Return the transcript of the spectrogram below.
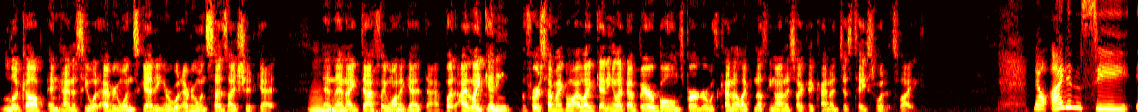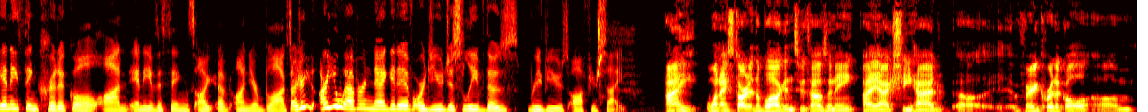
look up and kind of see what everyone's getting or what everyone says I should get. Mm-hmm. And then I definitely want to get that. But I like getting the first time I go, I like getting like a bare bones burger with kind of like nothing on it, so I could kind of just taste what it's like. Now, I didn't see anything critical on any of the things on, your blogs. Are you are you ever negative, or do you just leave those reviews off your site? I when I started the blog in 2008, I actually had uh, very critical um,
